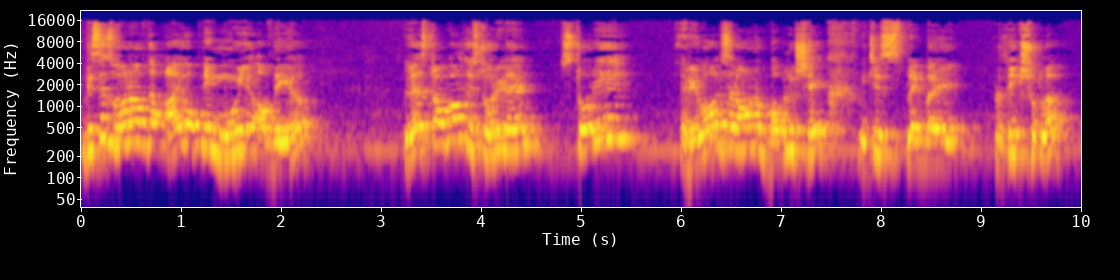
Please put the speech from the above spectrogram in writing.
This is one of the eye-opening movie of the year. Let's talk about the storyline. Story revolves around a Bablu Sheikh, which is played by Pratik Shukla,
